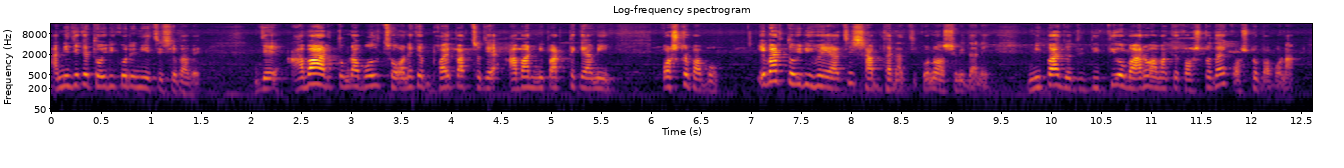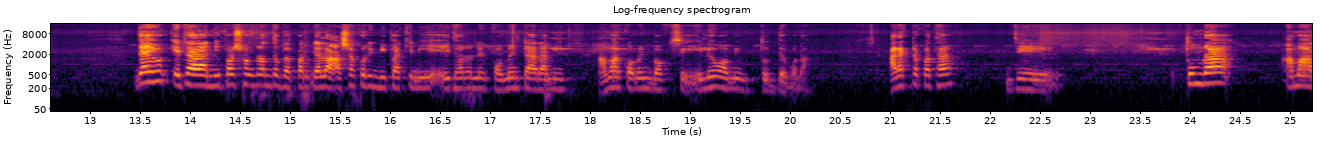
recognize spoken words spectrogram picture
আর নিজেকে তৈরি করে নিয়েছি সেভাবে। যে আবার তোমরা বলছো, অনেকে ভয় পাচ্ছ যে আবার নিপার থেকে আমি কষ্ট পাবো। এবার তৈরি হয়ে আছি, সাবধান আছি, কোনো অসুবিধা নেই। নিপা যদি দ্বিতীয়বারও আমাকে কষ্ট দেয়, কষ্ট পাবো না। যাই হোক, এটা নিপা সংক্রান্ত ব্যাপার গেল। আশা করি নিপাকে নিয়ে এই ধরনের কমেন্ট আর আমি আমার কমেন্ট বক্সে এলেও আমি উত্তর দেব না। আর একটা কথা, যে তোমরা আমার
